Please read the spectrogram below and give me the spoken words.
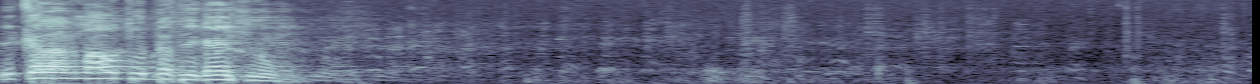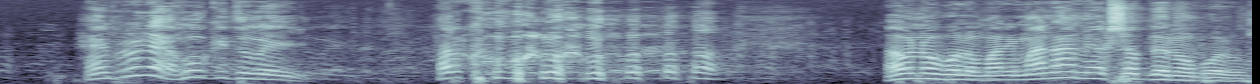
એ કરારમાં આવતું જ નથી ગાંઠનું. સાંભળ્યું ને શું કીધું ભાઈ હરખું બોલવાનું હવે ન બોલો મારી માના એક શબ્દ ન બોલું.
